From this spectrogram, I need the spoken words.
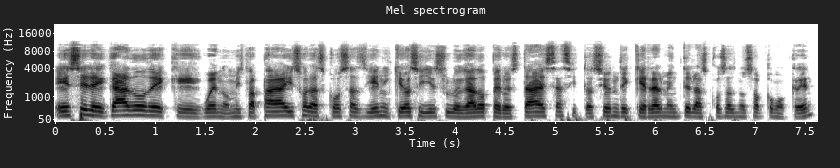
ese legado de que, bueno, mi papá hizo las cosas bien y quiero seguir su legado, pero está esa situación de que realmente las cosas no son como creen.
